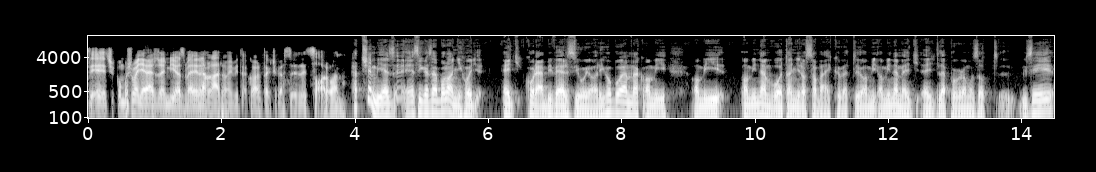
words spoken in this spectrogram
és akkor most magyarázd, hogy mi az, mert én nem látom, hogy mit akartak, csak azt, hogy szar van. Hát semmi, ez, ez igazából annyi, hogy egy korábbi verziója a Rehoboamnak, ami, ami ami nem volt annyira szabálykövető, ami, ami nem egy, egy leprogramozott üzé,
